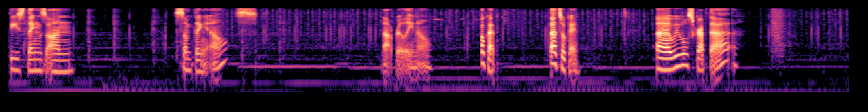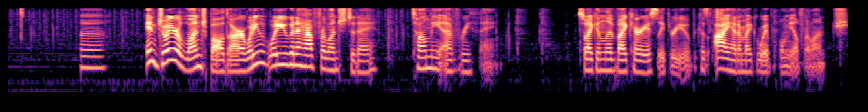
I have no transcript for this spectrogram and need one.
these things on something else? Not really, no. Okay. That's okay. Uh, we will scrap that. Uh, enjoy your lunch, Baldar. What are you What are you gonna have for lunch today? Tell me everything, so I can live vicariously through you. Because I had a microwavable meal for lunch,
